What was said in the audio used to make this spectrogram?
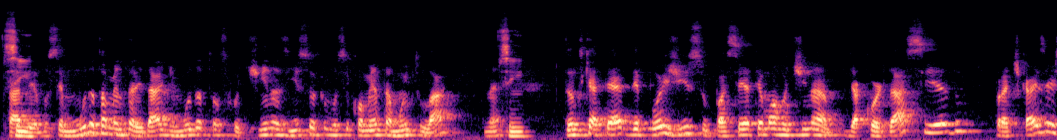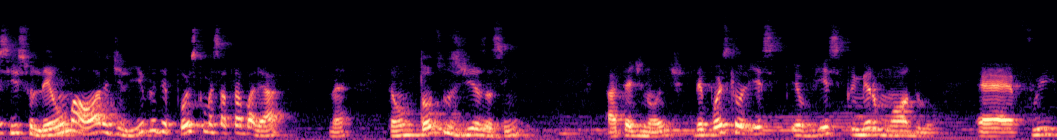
sabe? Sim. Você muda a tua mentalidade, muda as tuas rotinas, e isso é o que você comenta muito lá, né? Sim. Tanto que até depois disso, passei a ter uma rotina de acordar cedo, praticar exercício, ler uma hora de livro e depois começar a trabalhar, né? Então, todos os dias assim, até de noite. Depois que eu, li esse, eu vi esse primeiro módulo, é, fui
